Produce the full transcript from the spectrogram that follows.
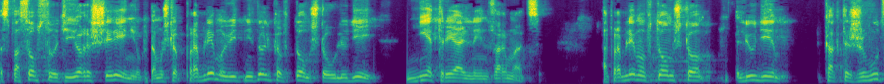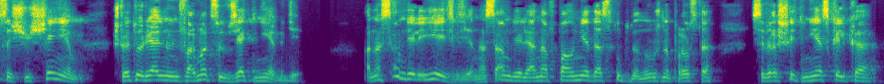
способствовать ее расширению, потому что проблема ведь не только в том, что у людей нет реальной информации, а проблема в том, что люди как-то живут с ощущением, что эту реальную информацию взять негде. А на самом деле есть где. На самом деле она вполне доступна. Нужно просто совершить несколько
